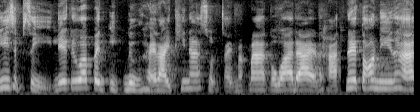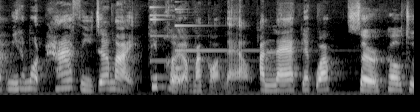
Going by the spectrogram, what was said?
2024 เรียกได้ว่าเป็นอีกหนึ่งไฮไลท์ที่น่าสนใจมาก ๆ ก็ว่าได้นะคะ ในตอนนี้นะคะ มีทั้งหมด 5 ฟีเจอร์ใหม่ที่เผยออกมาก่อนแล้ว อันแรกเรียกว่า Circle to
